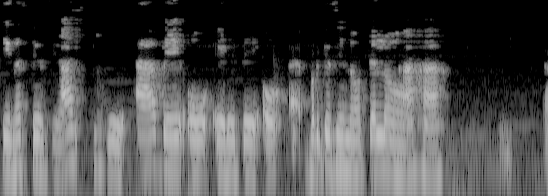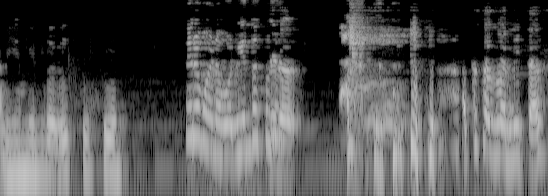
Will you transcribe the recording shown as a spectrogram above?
tienes que decir Ah, A, B, O, R, T, O, porque si no te lo... Ajá, También bien. qué difícil. Pero bueno, volviendo a cosas Pero a cosas bonitas.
